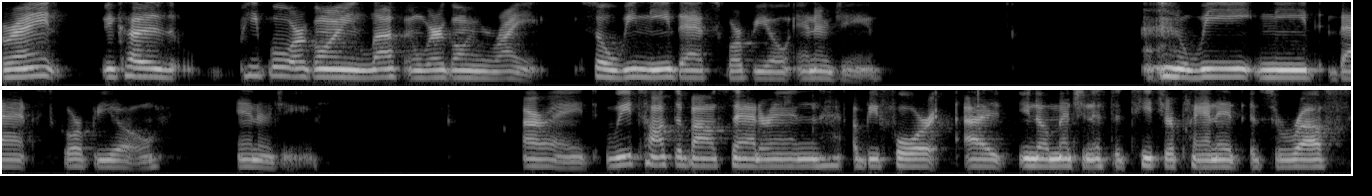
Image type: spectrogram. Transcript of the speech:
Right? Because people are going left and we're going right. So we need that Scorpio energy. we need that Scorpio energy. All right. We talked about Saturn before. I, you know, mentioned it's the teacher planet. It's rough.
